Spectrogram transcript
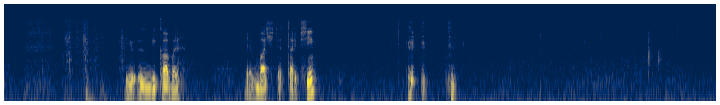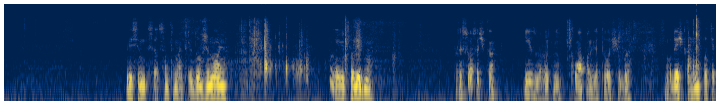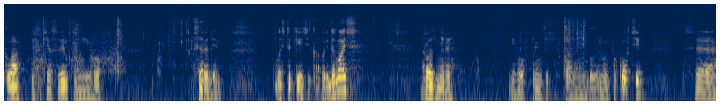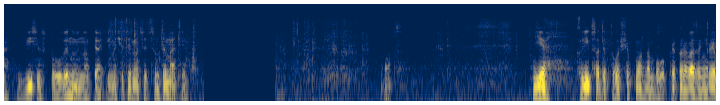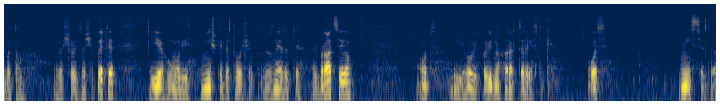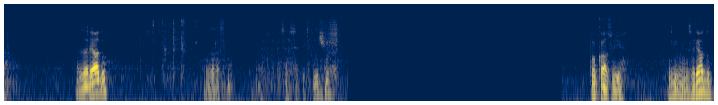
USB кабель, як бачите, Type-C. Вісімдесят сантиметрів довжиною. Ну і відповідно присосочка і зворотній клапан для того, щоб водичка не потекла після час вимкнення його всередину. Ось такий цікавий девайс. Розміри його, в принципі, вказані були на упаковці. Це 8,5 на 5 і на 14 сантиметрів. От. Є кліпса для того, щоб можна було при перевезенні риби там за щось зачепити. Є гумові ніжки для того, щоб знизити вібрацію. От, і його відповідно характеристики. Ось місце для заряду. Зараз ми це все підключимо. Показує рівень заряду.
